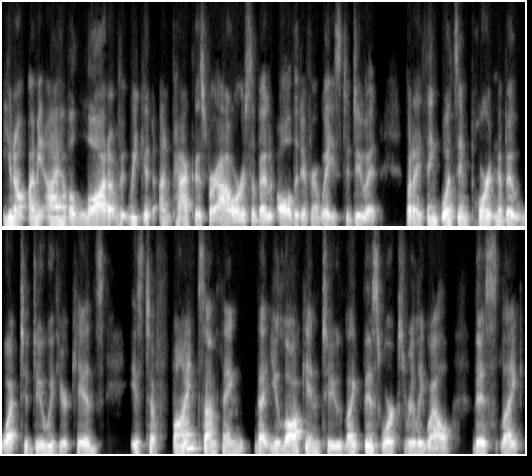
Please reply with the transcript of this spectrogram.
you know, I mean, I have a lot of we could unpack this for hours about all the different ways to do it. But I think what's important about what to do with your kids is to find something that you lock into, like this works really well. This, like,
